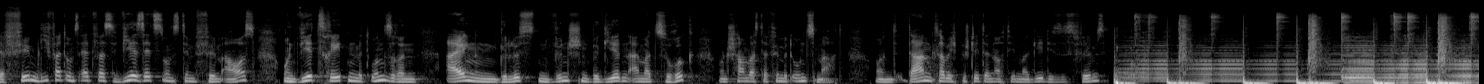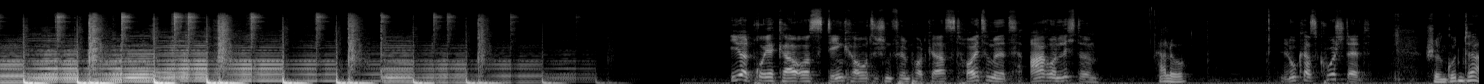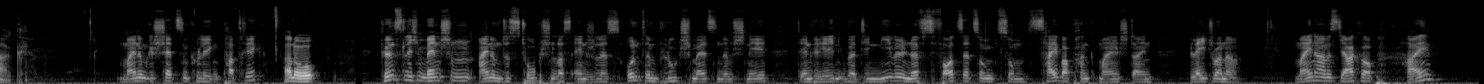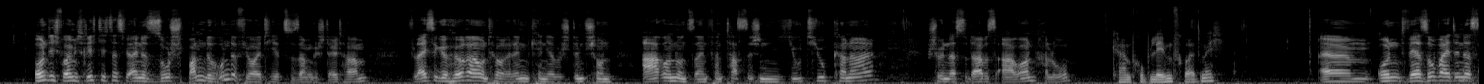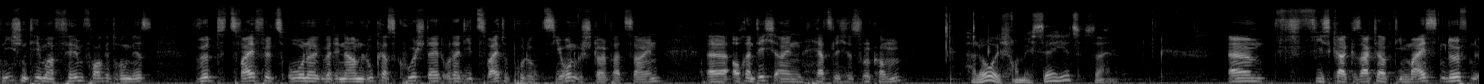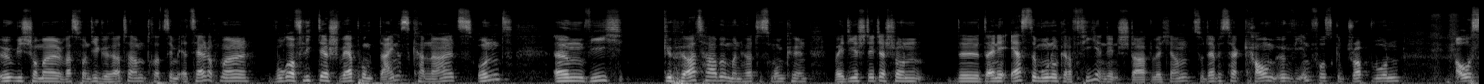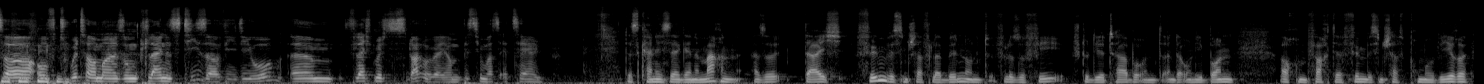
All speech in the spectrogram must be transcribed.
der Film liefert uns etwas, wir setzen uns dem Film aus und wir treten mit unseren eigenen Gelüsten, Wünschen, Begierden einmal zurück und schauen, was der Film mit uns macht. Und dann, glaube ich, besteht dann auch die Magie dieses Films. Ihr hört Projekt Chaos, den chaotischen Filmpodcast. Heute mit Aaron Lichte. Hallo. Lukas Kurstedt. Schönen guten Tag. Meinem geschätzten Kollegen Patrick. Hallo. Künstlichen Menschen, einem dystopischen Los Angeles und im Blut schmelzendem Schnee, denn wir reden über Denis Villeneuves Fortsetzung zum Cyberpunk-Meilenstein Blade Runner. Mein Name ist Jakob. Hi. Und ich freue mich richtig, dass wir eine so spannende Runde für heute hier zusammengestellt haben. Fleißige Hörer und Hörerinnen kennen ja bestimmt schon Aaron und seinen fantastischen YouTube-Kanal. Schön, dass du da bist, Aaron. Hallo. Kein Problem, freut mich. Ähm, und wer so weit in das Nischenthema Film vorgedrungen ist, wird zweifelsohne über den Namen Lukas Kurstedt oder die zweite Produktion gestolpert sein. Äh, auch an dich ein herzliches Willkommen. Hallo, ich freue mich sehr, hier zu sein. Ähm, wie ich es gerade gesagt habe, die meisten dürften irgendwie schon mal was von dir gehört haben. Trotzdem erzähl doch mal, worauf liegt der Schwerpunkt deines Kanals und ähm, wie ich gehört habe, man hört es munkeln, bei dir steht ja schon de, deine erste Monografie in den Startlöchern, zu der bisher kaum irgendwie Infos gedroppt wurden, außer auf Twitter mal so ein kleines Teaser-Video. Ähm, vielleicht möchtest du darüber ja ein bisschen was erzählen. Das kann ich sehr gerne machen. Also da ich Filmwissenschaftler bin und Philosophie studiert habe und an der Uni Bonn auch im Fach der Filmwissenschaft promoviere,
